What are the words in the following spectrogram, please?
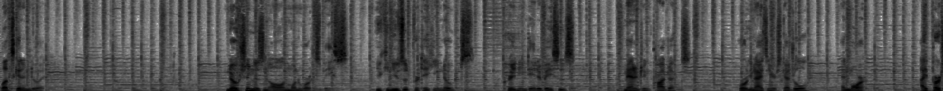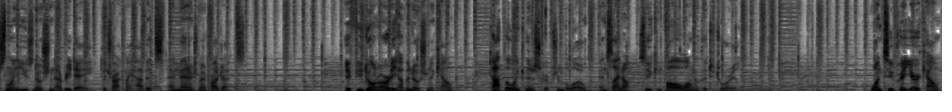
let's get into it. Notion is an all-in-one workspace. You can use it for taking notes, creating databases, managing projects, organizing your schedule, and more. I personally use Notion every day to track my habits and manage my projects. If you don't already have a Notion account, tap the link in the description below and sign up so you can follow along with the tutorial. Once you create your account,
